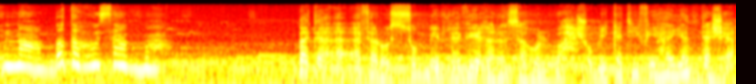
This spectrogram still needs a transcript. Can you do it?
إن عضته سامة. بدأ أثر السم الذي غرسه الوحش بكتفها ينتشر.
